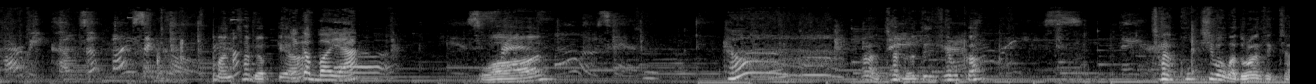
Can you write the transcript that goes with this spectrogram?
car becomes a bicycle. 만차 몇 개야? 이거 뭐야? His 원. follows him. 어? 하나, 차 몇 대씩 해볼까? They are 차 콕 집어봐, 노란색 차.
